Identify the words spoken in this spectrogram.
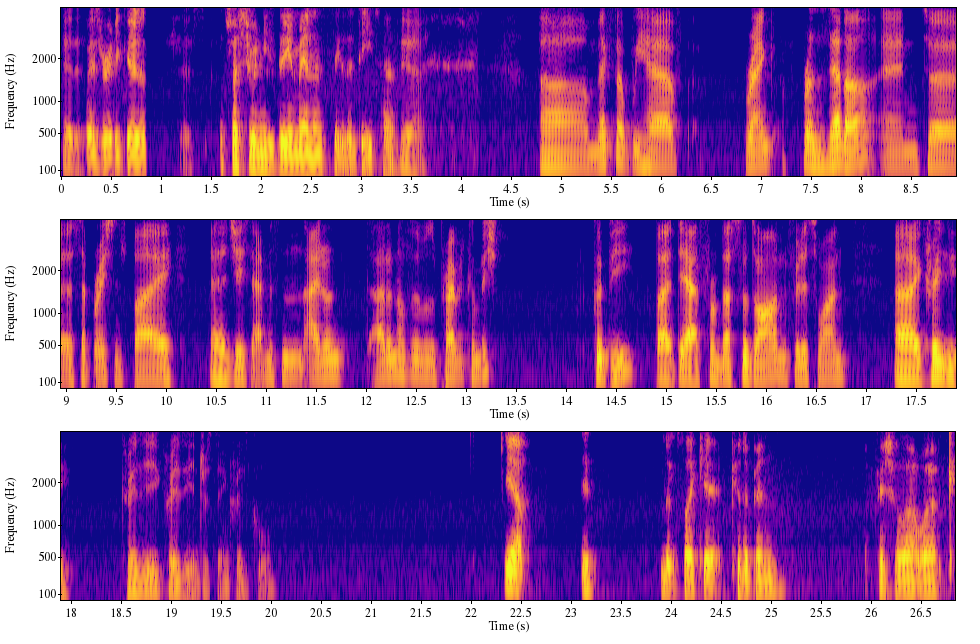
It is. always really good. It's, Especially when you zoom in and see the detail. yeah. Um, next up, we have Frank Frazetta and uh, separations by uh, Jason Edmondson. I don't, I don't know if it was a private commission. Could be, but yeah, from Dusk Till Dawn for this one, uh, crazy, crazy, crazy, interesting, crazy cool. Yeah. It looks like it could have been official artwork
